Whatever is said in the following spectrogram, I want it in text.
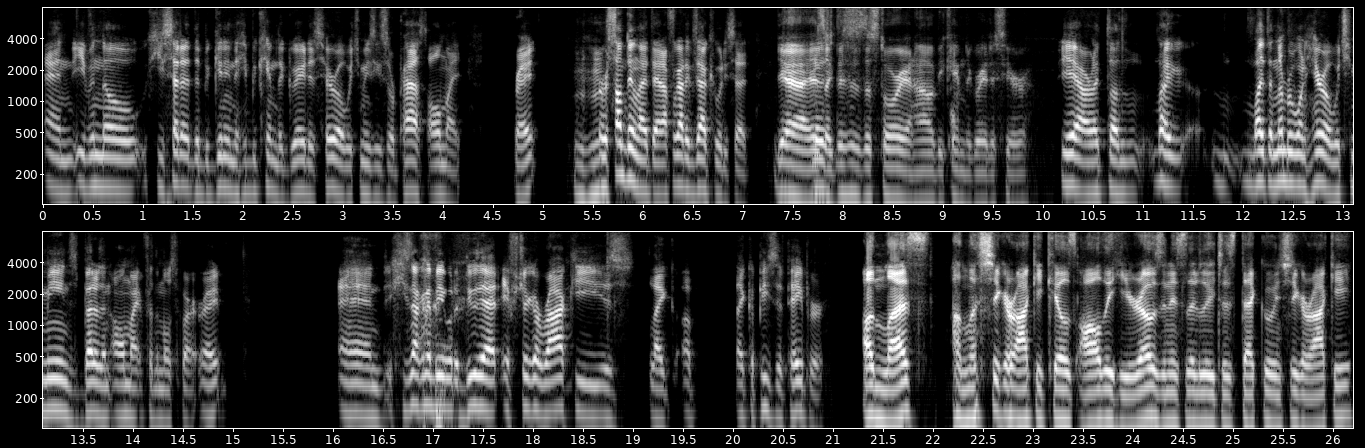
and even though he said at the beginning that he became the greatest hero which means he surpassed all might right Mm-hmm. or something like that i forgot exactly what he said Yeah, it's there's- like this is the story on how he became the greatest hero. yeah or like the like like the number one hero which means better than all might for the most part right and he's not going to be able to do that if shigaraki is like a like a piece of paper Unless unless Shigaraki kills all the heroes and it's literally just Deku and Shigaraki,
